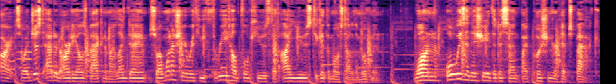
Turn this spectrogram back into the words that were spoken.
Alright, so I just added RDLs back into my leg day, so I want to share with you three helpful cues that I use to get the most out of the movement. 1. Always initiate the descent by pushing your hips back.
